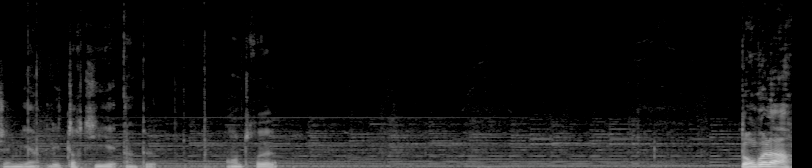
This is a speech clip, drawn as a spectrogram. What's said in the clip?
J'aime bien les tortiller un peu entre eux. Donc voilà,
